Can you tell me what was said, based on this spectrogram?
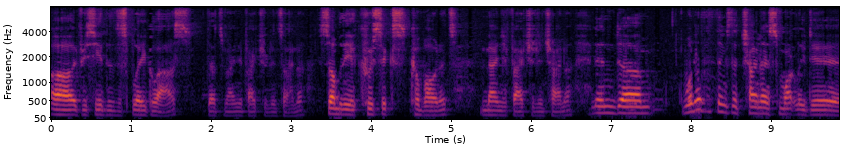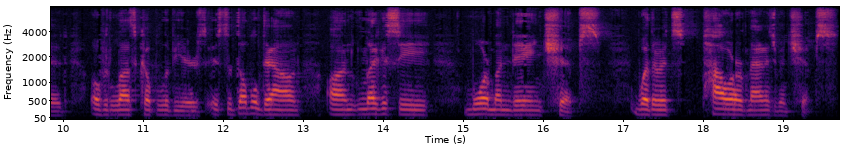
Uh, if you see the display glass, that's manufactured in China. Some of the acoustics components manufactured in China. And um, one of the things that China smartly did over the last couple of years is to double down on legacy, more mundane chips, whether it's power management chips.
